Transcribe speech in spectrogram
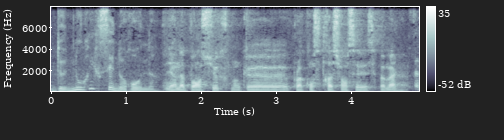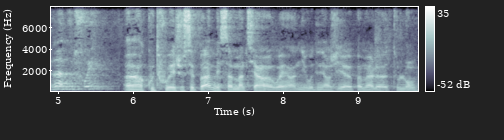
de nourrir ses neurones. Il y a un apport en sucre, donc euh, pour la concentration c'est c'est pas mal. Ça donne un coup de fouet? Euh, un coup de fouet je sais pas, mais ça maintient euh, ouais un niveau d'énergie euh, pas mal euh, tout le long.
